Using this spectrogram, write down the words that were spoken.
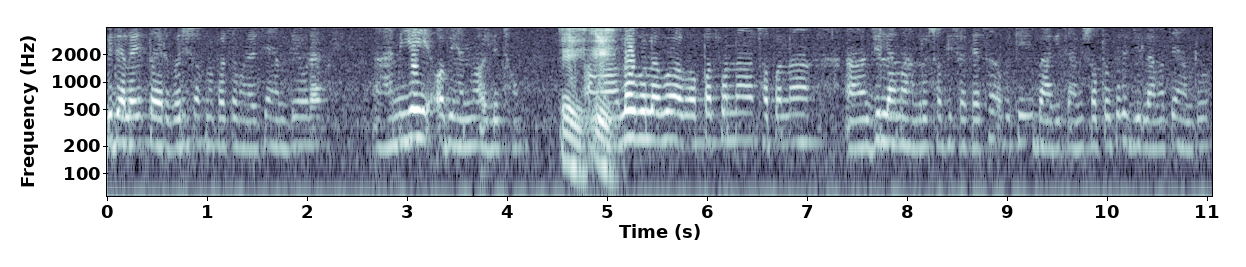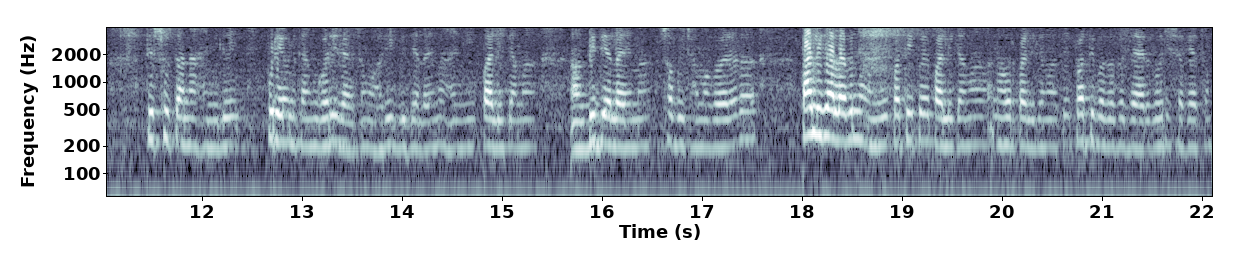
विद्यालय तयार गरिसक्नुपर्छ भनेर चाहिँ हामीले एउटा हामी यही अभियानमा अहिले छौँ। लगभग लगभग अब पचपन्न छप्पन्न जिल्लामा हाम्रो सकिसकेको छ। अब केही बाँकी छ। हामी सतहत्तरै जिल्लामा चाहिँ हाम्रो त्यो सूचना हामीले पुर्याउने काम गरिरहेछौँ हरेक विद्यालयमा हामी पालिकामा विद्यालयमा सबै ठाउँमा गएर र पालिकालाई पनि हामीले कतिपय पालिकामा नगरपालिकामा चाहिँ प्रतिबद्धता जाहेर गरिसकेका छौँ।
